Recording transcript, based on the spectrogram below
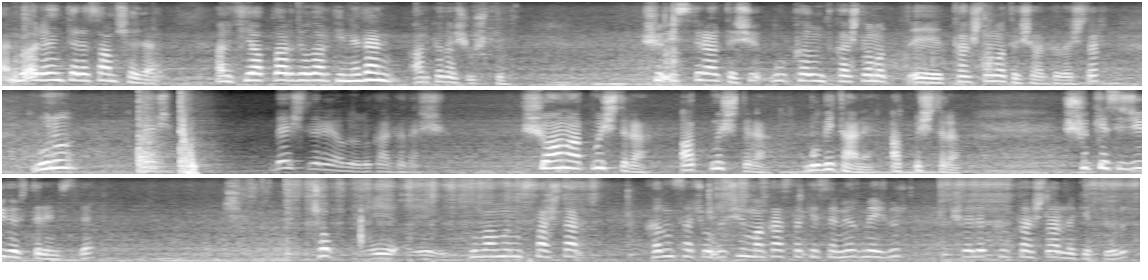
Yani böyle enteresan şeyler. Hani fiyatlar diyorlar ki neden arkadaş uçtu? Şu istiral taşı, bu kalın taşlama, e, taşlama taşı arkadaşlar. Bunu 5, 5 liraya alıyorduk arkadaş. Şu an 60 lira. 60 lira. Bu bir tane. 60 lira. Şu kesiciyi göstereyim size. Çok e, e, kullandığımız saçlar kalın saç olduğu için makasla kesemiyoruz. Mecbur şöyle kıl taşlarla kesiyoruz.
